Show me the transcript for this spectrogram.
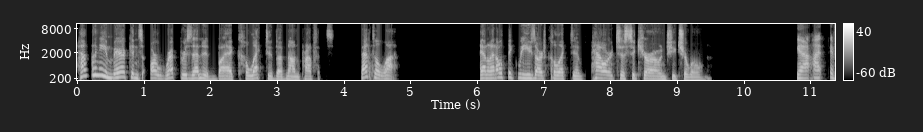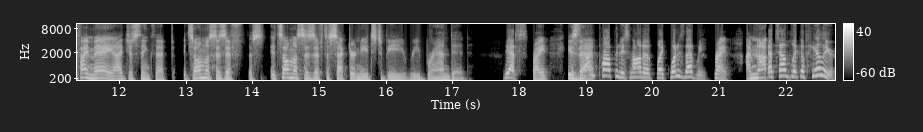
how many Americans are represented by a collective of nonprofits? That's a lot. And I don't think we use our collective power to secure our own future well. Yeah, I, if I may, I just think that it's almost as if this, it's almost as if the sector needs to be rebranded. Yes. Right. Is that nonprofit is not a like what does that mean? Right. I'm not That sounds like a failure.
